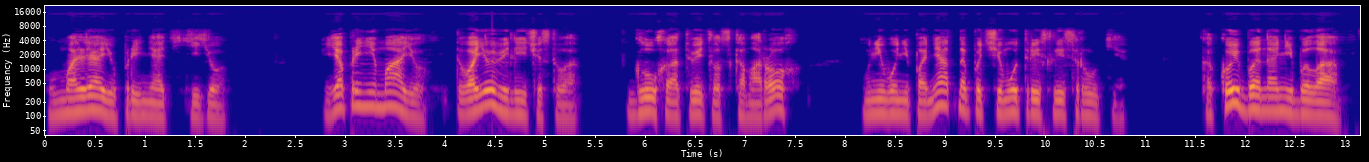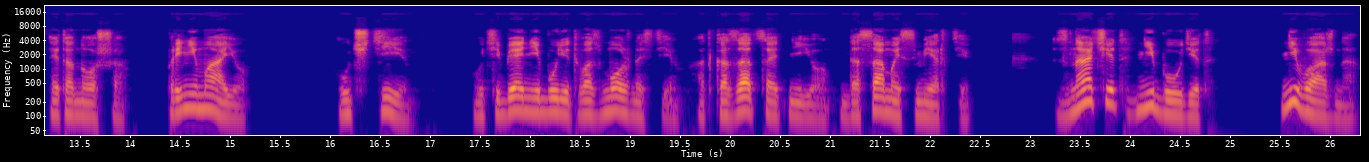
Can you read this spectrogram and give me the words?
Умоляю принять ее!» «Я принимаю, твое величество!» — глухо ответил скоморох. У него непонятно, почему тряслись руки. Какой бы она ни была, эта ноша, принимаю. Учти, у тебя не будет возможности отказаться от нее до самой смерти. Значит, не будет. Неважно.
